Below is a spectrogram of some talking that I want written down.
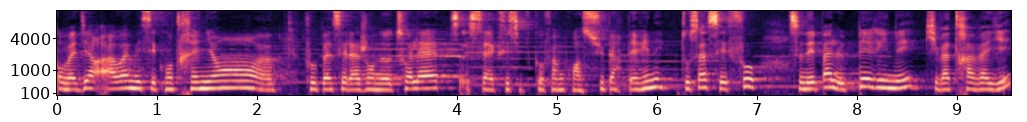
On va dire ah ouais mais c'est contraignant, euh, faut passer la journée aux toilettes, c'est accessible qu'aux femmes qui ont un super périnée. Tout ça c'est faux. Ce n'est pas le périnée qui va travailler.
